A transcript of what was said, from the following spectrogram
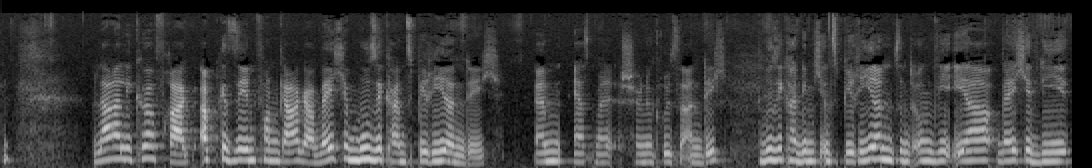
Lara Likör fragt, abgesehen von Gaga, welche Musiker inspirieren dich? Ähm, erstmal schöne Grüße an dich. Musiker, die mich inspirieren, sind irgendwie eher welche, die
